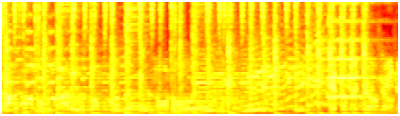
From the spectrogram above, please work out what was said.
કારખાનું મારું ગમ ઘર નોનું એ તમે જમીન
